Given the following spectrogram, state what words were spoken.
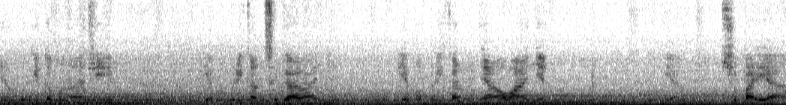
yang begitu mengasihimu dia memberikan segalanya. Dia memberikan nyawanya. Ya supaya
